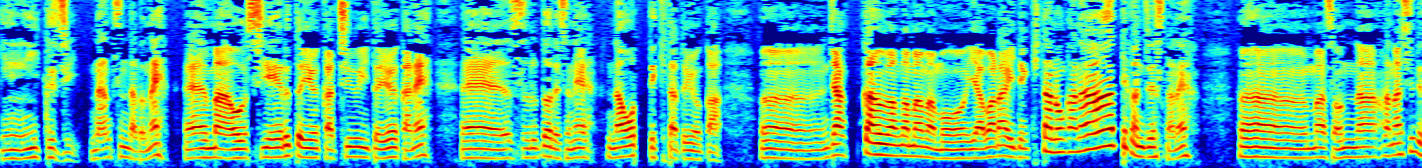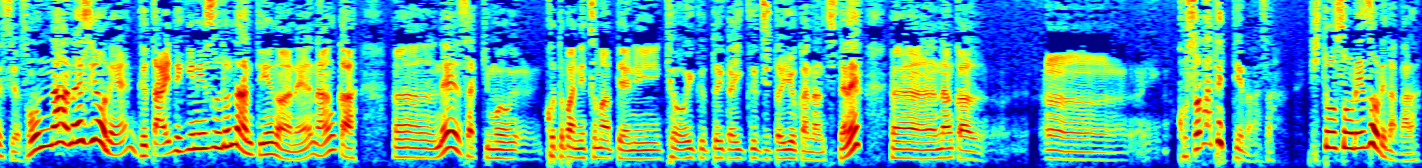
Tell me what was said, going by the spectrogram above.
育児、なんつんだろうね。えーまあ教えるというか注意というかね、えーするとですね、治ってきたというか、うん、若干わがままも和らいできたのかなーって感じですかね。うーん、まあそんな話ですよ。そんな話をね、具体的にするなんていうのはね、なんか、うん、ね、さっきも言葉に詰まったように、教育というか育児というかなんつってね、うん、なんか、うん、子育てっていうのはさ、人それぞれだから、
